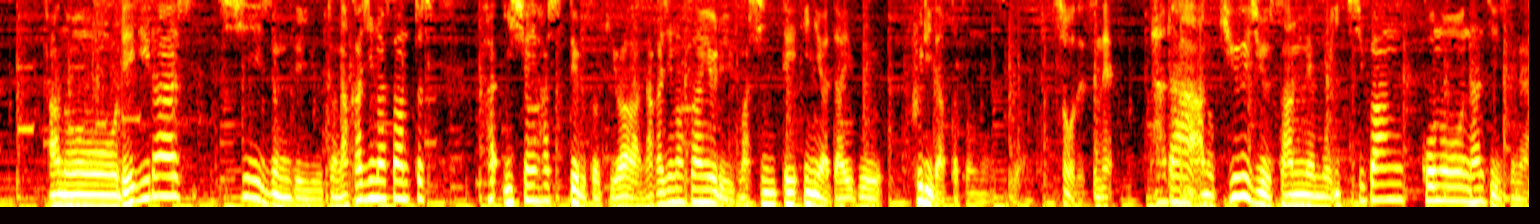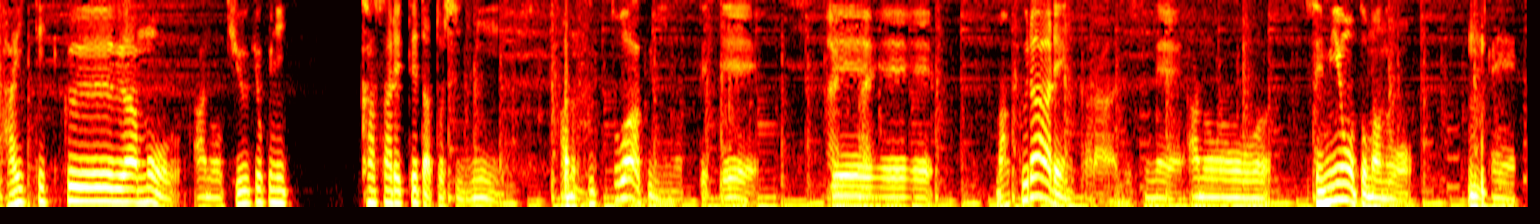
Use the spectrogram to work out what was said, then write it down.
あの、レギュラーシーズンで言うと中島さんと一緒に走ってる時は中島さんよりマシン的にはだいぶ不利だったと思うんですよ。そうですね。ただ、あの、93年も一番この、なんていうんですかね、ハイテクがもう、あの、究極に化されてた年に、あの、フットワークに乗ってて、で、はいはい、マクラーレンからですね、あの、セミオートマの、うん、え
